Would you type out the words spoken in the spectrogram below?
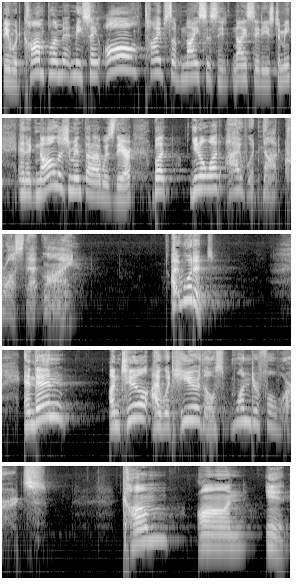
They would compliment me, say all types of niceties to me, an acknowledgement that I was there. But you know what? I would not cross that line. I wouldn't. And then until I would hear those wonderful words Come on in.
